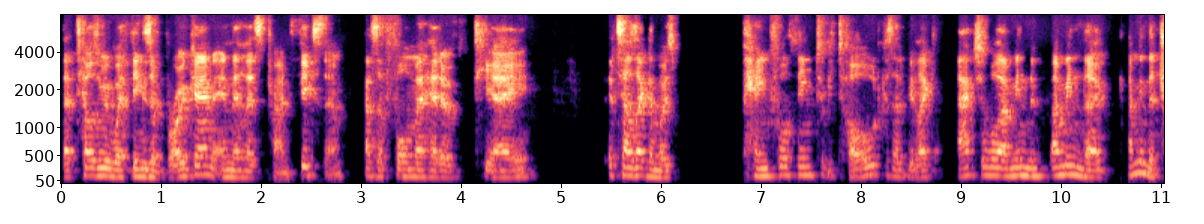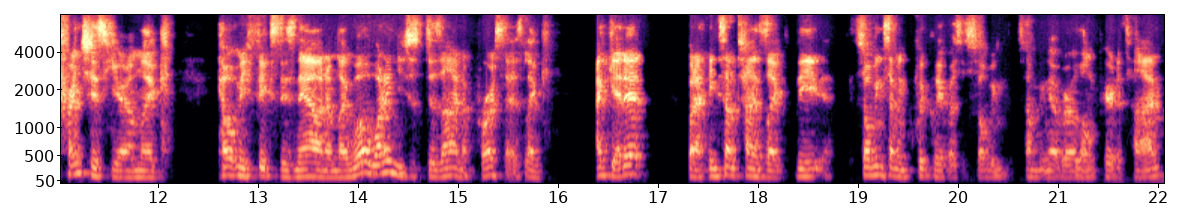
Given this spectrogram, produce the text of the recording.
that tells me where things are broken and then let's try and fix them? As a former head of TA, it sounds like the most painful thing to be told because I'd be like, actually, well, I'm in the, I'm in the, I'm in the trenches here. I'm like, help me fix this now. And I'm like, well, why don't you just design a process? Like, I get it, but I think sometimes like the solving something quickly versus solving something over a long period of time.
